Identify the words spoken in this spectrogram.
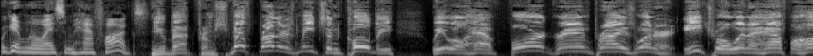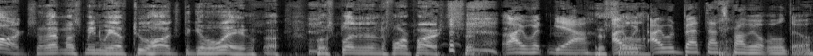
We're giving away some half hogs. You bet. From Smith Brothers Meats in Colby, we will have four grand prize winners. Each will win a half a hog. So that must mean we have two hogs to give away. And we'll, we'll split it into four parts. I would, yeah. So, I would, I would bet that's probably what we'll do.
